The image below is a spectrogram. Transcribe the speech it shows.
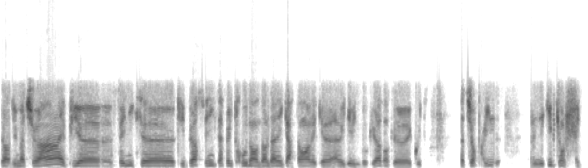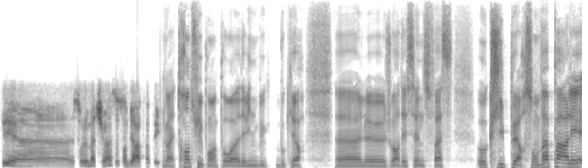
lors du match 1. Et puis euh, Phoenix euh, Clippers, Phoenix a fait le trou dans, dans le dernier carton avec, euh, avec David Booker. Donc écoute, pas de surprise. Les équipes qui ont chuté sur le match 1 se sont bien rattrapées. Ouais, 38 points pour David Booker, le joueur des Suns face aux Clippers. On va parler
